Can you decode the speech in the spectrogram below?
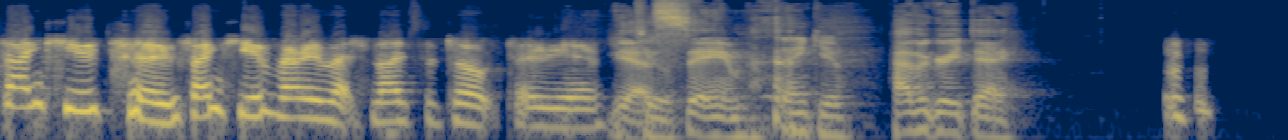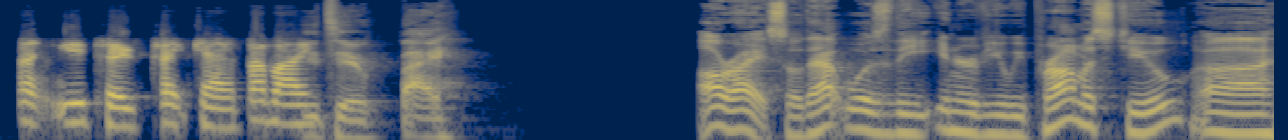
Thank you too. Thank you very much. Nice to talk to you. yeah, too. same. Thank you. Have a great day. Thank you too. Take care. Bye bye. You too. Bye. All right, so that was the interview we promised you. Uh,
